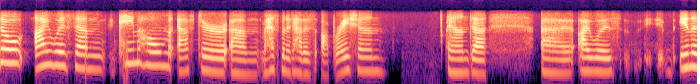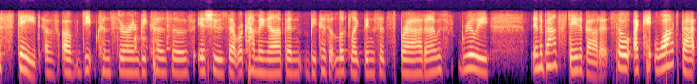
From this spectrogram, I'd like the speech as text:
So I was um came home after um my husband had had his operation, and uh, uh I was in a state of, of deep concern because of issues that were coming up and because it looked like things had spread and I was really in a bad state about it. So I walked back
